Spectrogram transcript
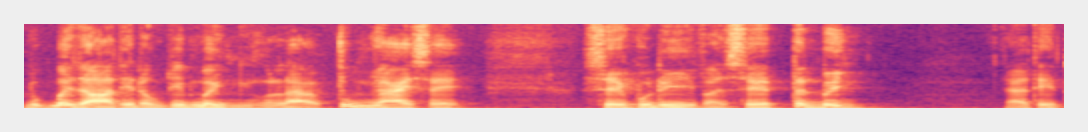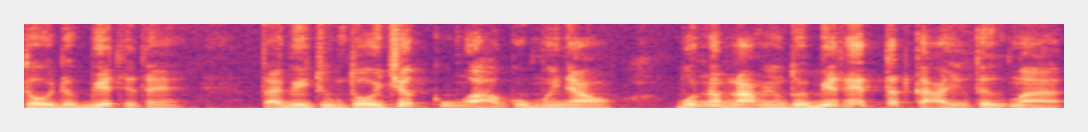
lúc bây giờ thì đồng chí Minh là chung cho 2C C quân đi và C tân binh. Đấy, thì tôi được biết như thế. Tại vì chúng tôi trước cũng ở cùng với nhau bốn năm năm chúng tôi biết hết tất cả những thứ mà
